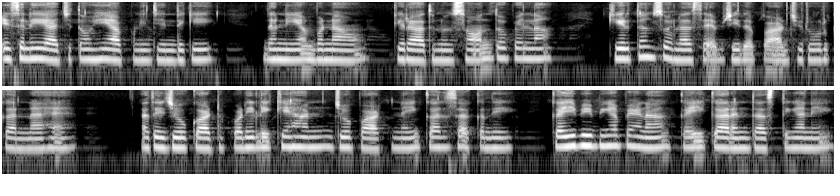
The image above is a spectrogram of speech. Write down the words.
ਇਸ ਲਈ ਅੱਜ ਤੋਂ ਹੀ ਆਪਣੀ ਜ਼ਿੰਦਗੀ ਦਾ ਨਿਯਮ ਬਣਾਓ। ਕਿ ਰਾਤ ਨੂੰ ਸੌਣ ਤੋਂ ਪਹਿਲਾਂ ਕੀਰਤਨ ਸੋਲਾ ਸਾਹਿਬ ਜੀ ਦਾ ਪਾਠ ਜ਼ਰੂਰ ਕਰਨਾ ਹੈ ਅਤੇ ਜੋ ਘੱਟ ਪੜ੍ਹੇ ਲਿਖੇ ਹਨ, ਜੋ ਪਾਠ ਨਹੀਂ ਕਰ ਸਕਦੇ, ਕਈ ਬੀਬੀਆਂ ਭੈਣਾਂ ਕਈ ਕਾਰਨ ਦੱਸਦੀਆਂ ਨੇ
